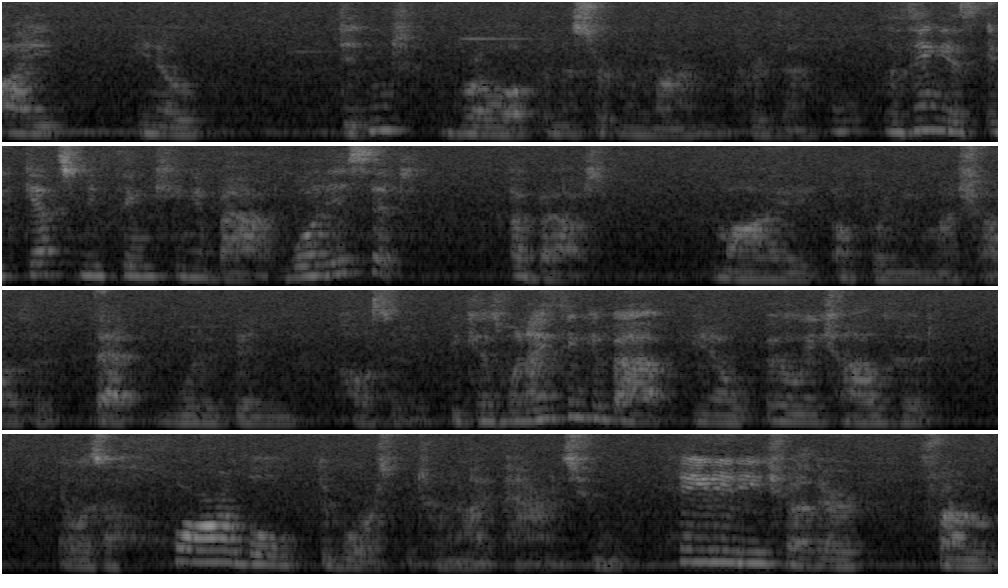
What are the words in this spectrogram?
I, you know, didn't grow up in a certain environment, for example. The thing is, it gets me thinking about what is it about my upbringing, my childhood, that would have been positive? Because when I think about, you know, early childhood, there was a horrible divorce between my parents who hated each other from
